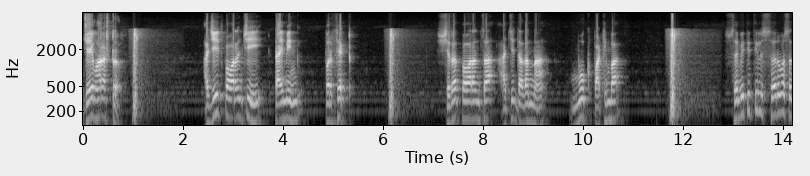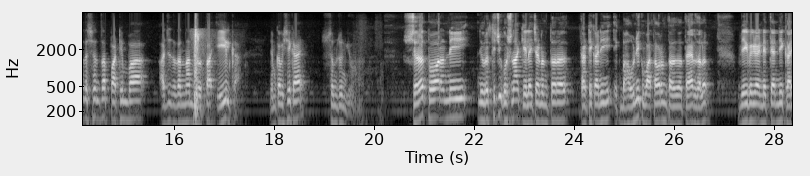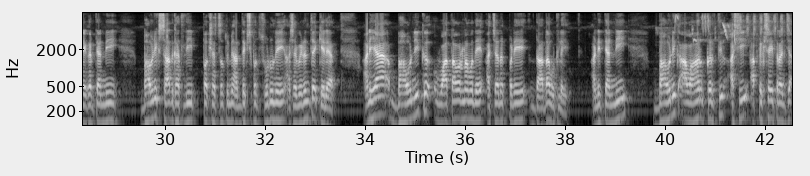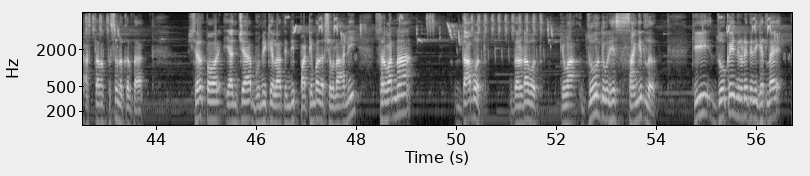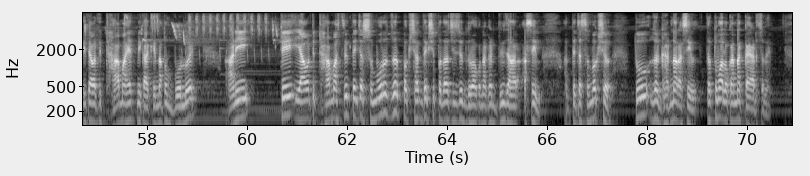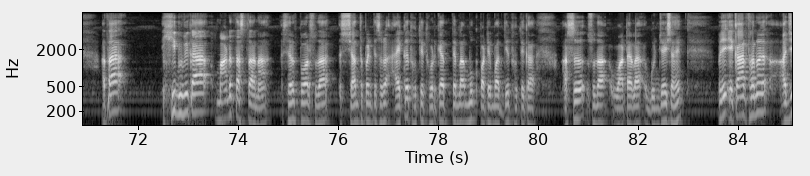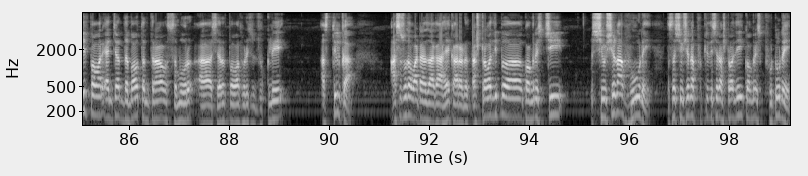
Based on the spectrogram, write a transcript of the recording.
जय महाराष्ट्र. अजित पवारांची timing perfect Sharad पवारांचा अजितदादांना मूक पाठिंबा. समितीतील सर्व सदस्यांचा पाठिंबा अजितदादांना मिळवता येईल का? नेमका विषय काय? समजून घेऊ. शरद पवारांनी निवृत्तीची घोषणा केल्याच्यानंतर त्या ठिकाणी एक भावनिक वातावरण त तयार झालं. वेगवेगळ्या नेत्यांनी कार्यकर्त्यांनी भावनिक साथ घातली पक्षाचं तुम्ही अध्यक्षपद सोडू नये अशा विनंत्या केल्या. आणि ह्या भावनिक वातावरणामध्ये अचानकपणे दादा उठले आणि त्यांनी भावनिक आवाहन करतील अशी अपेक्षा इतरांच्या असताना तसं न करता शरद पवार यांच्या भूमिकेला त्यांनी पाठिंबा दर्शवला आणि सर्वांना दाबत दरडावत किंवा जोर देऊन हे सांगितलं की जो काही निर्णय त्यांनी घेतला आहे ते त्यावरती ठाम आहेत. मी काकींना पण बोललो आहे आणि ते यावरती ठाम असतील त्यांच्यासमोरच जर पक्षाध्यक्षपदाची जे दुराकोणाकडे दिली जाणार असेल आणि त्याच्या समक्ष तो जर घडणार असेल तर तुम्हा लोकांना काय अडचण आहे? आता ही भूमिका मांडत असताना शरद पवारसुद्धा शांतपणे ते सगळं ऐकत होते. थोडक्यात त्यांना मूक पाठिंबा देत होते का असं सुद्धा वाटायला गुंजाईश आहे. म्हणजे एका अर्थानं अजित पवार यांच्या दबाव तंत्रासमोर शरद पवार थोडेसे झुकले असतील का? असं सुद्धा वाटायला जागा आहे. कारण राष्ट्रवादी प काँग्रेसची शिवसेना होऊ नये. तसं शिवसेना फुटली तशी राष्ट्रवादी काँग्रेस फुटू नये.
